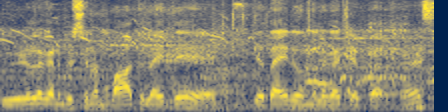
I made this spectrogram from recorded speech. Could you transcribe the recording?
వీడియోలో కనిపిస్తున్న బాతులు అయితే జత ఐదు వందలుగా చెప్పారు ఫ్రెండ్స్.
